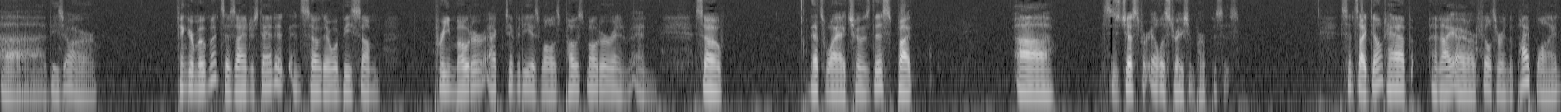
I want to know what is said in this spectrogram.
uh, these are finger movements as I understand it and so there will be some pre-motor activity as well as post-motor and, and so that's why I chose this but uh, this is just for illustration purposes. Since I don't have an IIR filter in the pipeline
